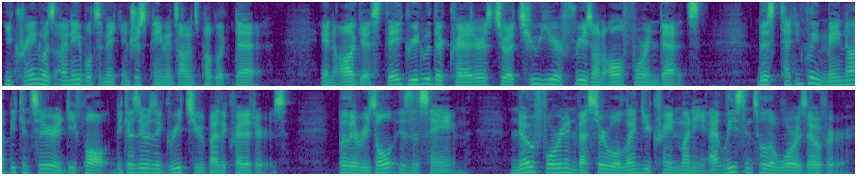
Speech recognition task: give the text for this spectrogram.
Ukraine was unable to make interest payments on its public debt. In August, they agreed with their creditors to a two year freeze on all foreign debts. This technically may not be considered a default because it was agreed to by the creditors. But the result is the same. No foreign investor will lend Ukraine money at least until the war is over.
